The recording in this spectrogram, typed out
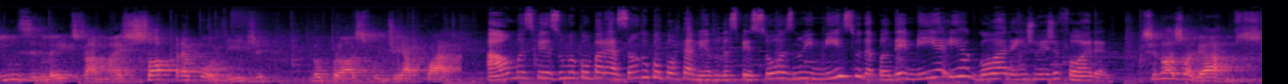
15 leitos a mais só para Covid no próximo dia 4. Almas fez uma comparação do comportamento das pessoas no início da pandemia e agora em Juiz de Fora. Se nós olharmos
